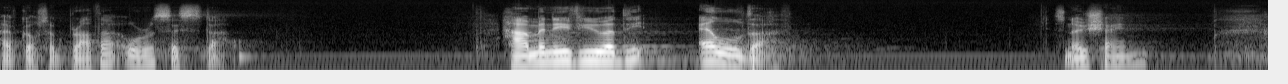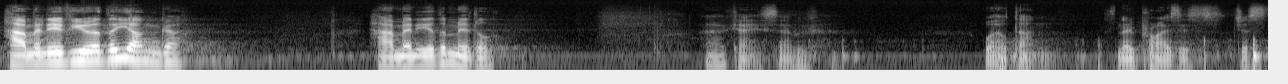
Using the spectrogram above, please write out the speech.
have got a brother or a sister? How many of you are the elder? It's no shame. How many of you are the younger? How many are the middle? Okay, so well done. There's no prizes. Just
